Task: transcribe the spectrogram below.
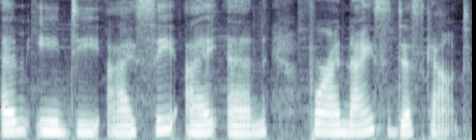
M E D I C I N, for a nice discount.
